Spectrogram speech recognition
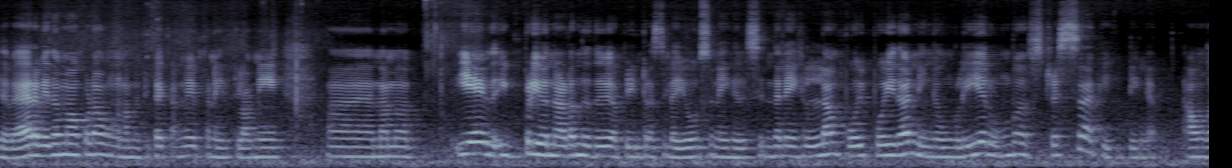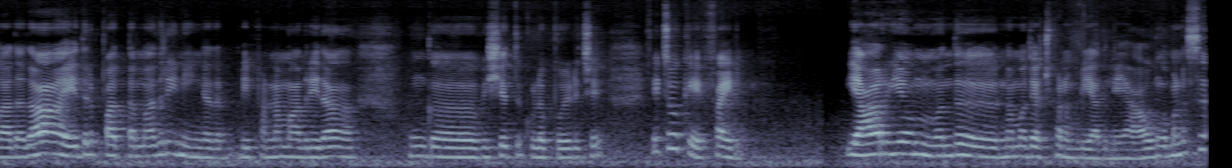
இதை வேறு விதமாக கூட அவங்க நம்மக்கிட்ட கன்வே பண்ணியிருக்கலாமே. நம்ம ஏன் இது இப்படி நடந்தது அப்படின்ற சில யோசனைகள் சிந்தனைகள்லாம் போய் போய் தான் நீங்கள் உங்களையே ரொம்ப ஸ்ட்ரெஸ் ஆக்கிக்கிட்டீங்க. அவங்க அதை தான் எதிர்பார்த்த மாதிரி நீங்கள் அதை இப்படி பண்ண மாதிரி தான் உங்கள் விஷயத்துக்குள்ளே போயிடுச்சு. இட்ஸ் ஓகே ஃபைன் யாரையும் வந்து நம்ம ஜட்ஜ் பண்ண முடியாது இல்லையா அவங்க மனசு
